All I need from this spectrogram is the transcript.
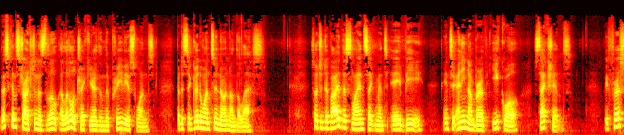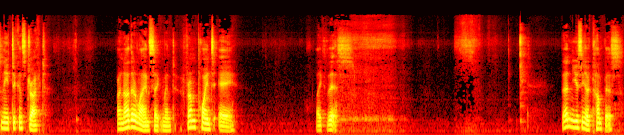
This construction is a little, a little trickier than the previous ones, but it's a good one to know nonetheless. So to divide this line segment AB into any number of equal sections, we first need to construct another line segment from point A, like this. Then using a compass,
